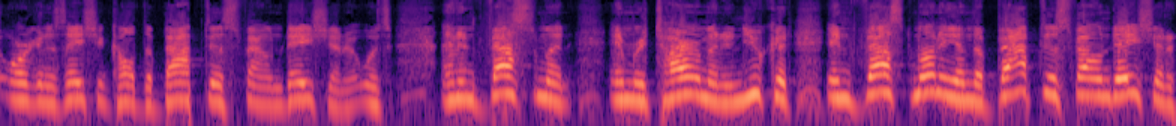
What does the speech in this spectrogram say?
organization called the Baptist Foundation. It was an investment in retirement, and you could invest money in the Baptist Foundation.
